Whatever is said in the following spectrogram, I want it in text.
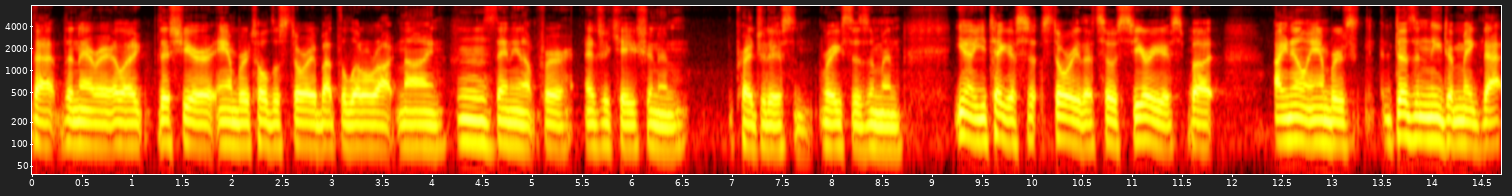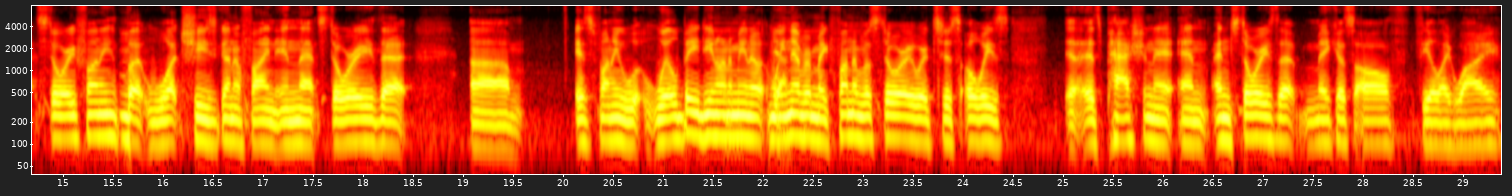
that the narrator, like this year, Amber told the story about the Little Rock Nine standing up for education and prejudice and racism, and you know, you take a s- story that's so serious, but. I know Amber's doesn't need to make that story funny, but what she's gonna find in that story that um, is funny w- will be. Do you know what I mean? Uh, Yeah. We never make fun of a story where it's just always it's passionate and and stories that make us all feel like why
